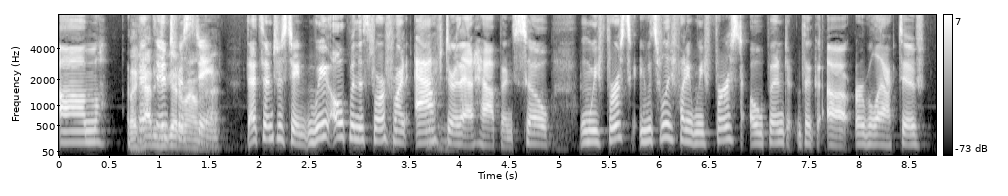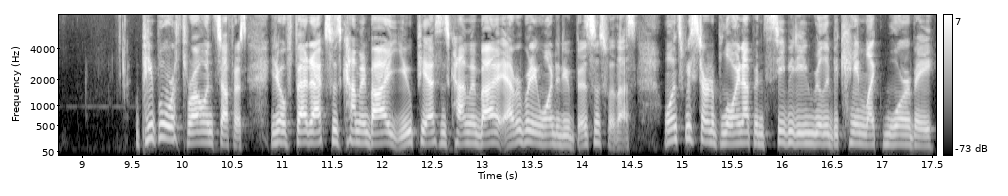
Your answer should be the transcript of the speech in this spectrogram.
Um, like, how That's did you get around interesting. that? That's interesting. We opened the storefront after that happened. So when we first, it was really funny. When we first opened the uh, Herbal Active, people were throwing stuff at us. You know, FedEx was coming by, UPS is coming by. Everybody wanted to do business with us. Once we started blowing up and CBD really became like more of a,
